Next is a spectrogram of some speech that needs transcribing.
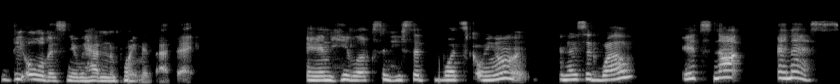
the oldest knew we had an appointment that day. And he looks and he said, "What's going on?" And I said, "Well, it's not MS."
